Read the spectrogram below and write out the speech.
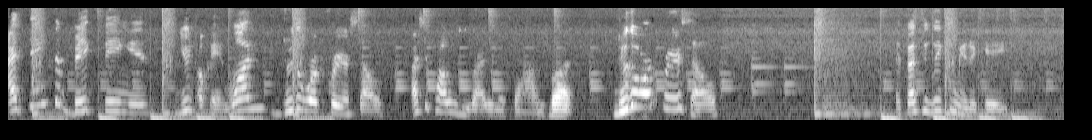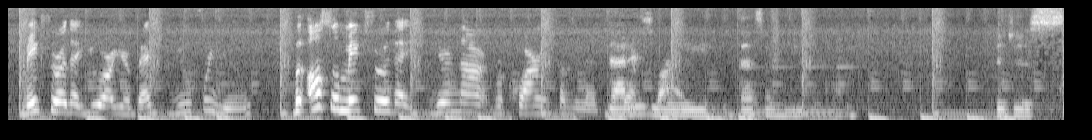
I think the big thing is you okay, one, do the work for yourself. I should probably be writing this down, but do the work for yourself. Effectively communicate. Make sure that you are your best you for you, but also make sure that you're not requiring something that's that is really that's a really good one. It just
